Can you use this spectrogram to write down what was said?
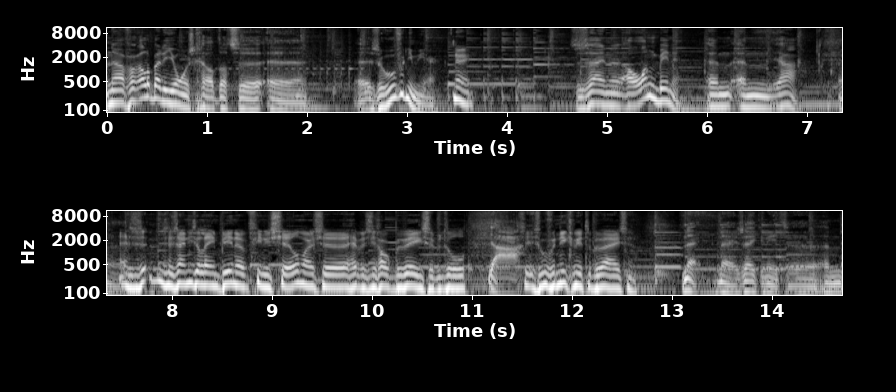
Nou, voor allebei de jongens geldt dat ze, eh, eh, ze hoeven niet meer. Nee. Ze zijn eh, al lang binnen. En, en ja, En ze, ze zijn niet alleen binnen financieel, maar ze hebben zich ook bewezen. Ik bedoel, ja, ze, ze hoeven niks meer te bewijzen. nee, nee, zeker niet. En,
